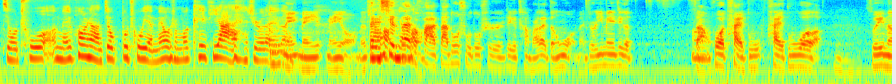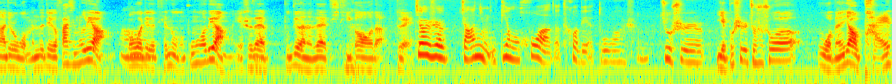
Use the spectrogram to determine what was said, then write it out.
就出，没碰上就不出，也没有什么 KPI 之类的。没没没有没有，但是现在的话，大多数都是这个厂牌在等我们，就是因为这个散货太多、太多了，嗯所以呢，就是我们的这个发行量，哦包括这个田总的工作量，也是在不断的在提提高的。对，就是找你们订货的特别多，是吗？就是也不是，就是说我们要排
